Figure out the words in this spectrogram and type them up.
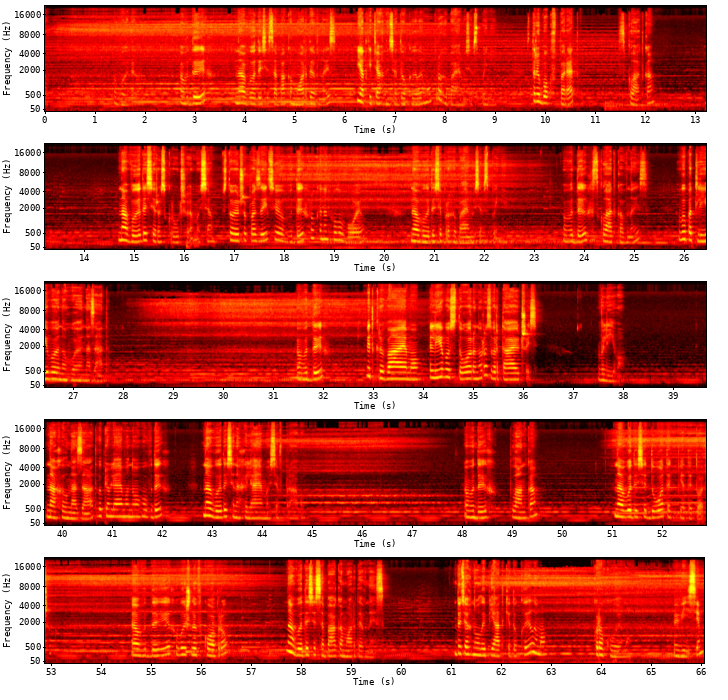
Вдих. На видисі собака морде вниз. П'ятки тягнуться до килиму, прогибаємося в спині. Стрибок вперед. Складка. На видисі розкручуємося. Стоячу позицію вдих руки над головою. На видисі прогибаємося в спині. Вдих, складка вниз. Випад лівою ногою назад. Вдих. Відкриваємо ліву сторону, розвертаючись вліво. Нахил назад, випрямляємо ногу вдих. На видосі нахиляємося вправо. Вдих, планка. На видосі дотик п'яти точок. Вдих, вийшли в кобру. На видосі собака морде вниз. Дотягнули п'ятки до килима. Крокуємо. Вісім,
